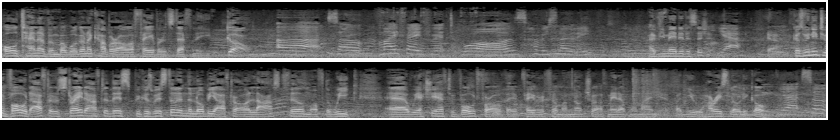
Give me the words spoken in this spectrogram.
all 10 of them, but we're going to cover our favorites definitely. Go. Uh, so my favourite was Hurry Slowly. Have you made a decision? Yeah. Yeah, because we need to vote after, straight after this, because we're still in the lobby after our last film of the week. Uh, we actually have to vote for our favorite film. I'm not sure I've made up my mind yet, but you hurry slowly, go. Yeah, so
